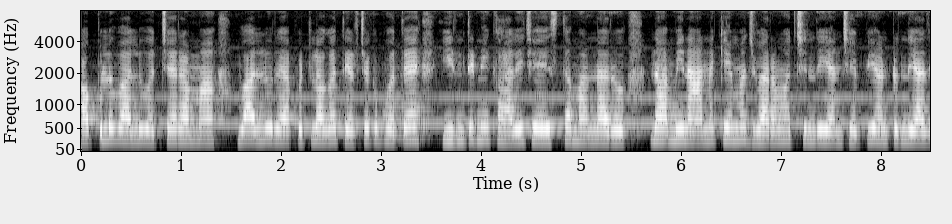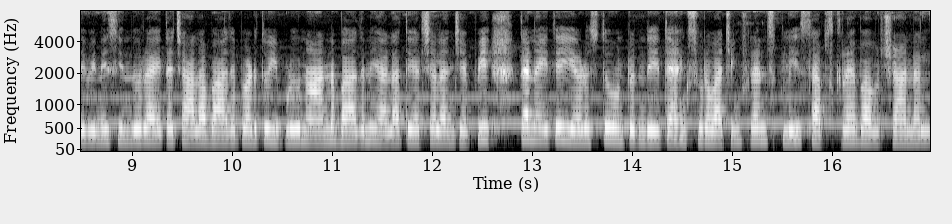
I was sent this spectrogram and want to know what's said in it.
అప్పులు వాళ్ళు వచ్చారమ్మా. వాళ్ళు రేపటిలోగా తీర్చకపోతే ఇంటిని ఖాళీ చేయిస్తామన్నారు. నా మీ నాన్నకేమో జ్వరం వచ్చింది అని చెప్పి అంటుంది. అది విని సింధూర అయితే చాలా బాధపడుతూ ఇప్పుడు నాన్న బాధని ఎలా తీర్చాలని చెప్పి తనైతే ఏడుస్తూ ఉంటుంది. Thanks for watching friends please subscribe our channel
